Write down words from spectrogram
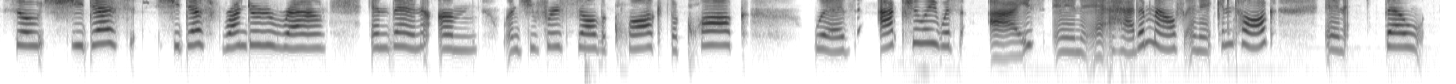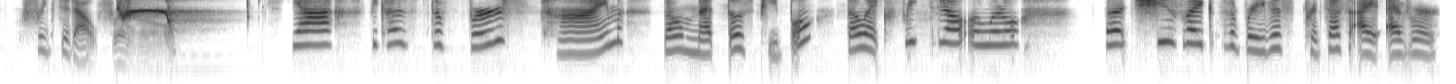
So she does she does wandered around and then um when she first saw the clock, the clock was actually with eyes and it had a mouth and it can talk and Belle freaks it out for a while. Yeah, because the first time Belle met those people, Belle like freaked it out a little, but she's like the bravest princess I ever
